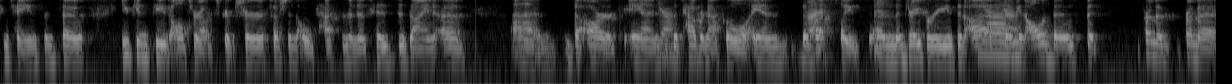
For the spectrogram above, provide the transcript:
contains and so you can see it all throughout scripture especially in the old testament of his design of um, the ark and Yeah. the tabernacle and the Us. breastplates and the draperies and us Yeah. i mean all of those but from a from a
